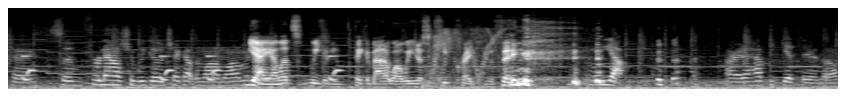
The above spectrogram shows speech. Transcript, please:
Okay. So for now, should we go check out the Mono Mono? Yeah, yeah. Let's we can think about it while we just keep cranking the thing. Well, yeah. All right, I have to get there though.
